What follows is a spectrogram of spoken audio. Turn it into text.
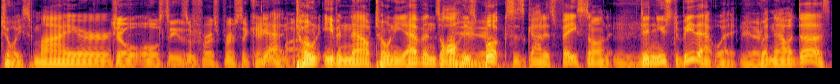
joyce meyer Joel Osteen's the mm. first person that came to yeah, mind. Tony, even now Tony Evans, all his books has got his face on it. Didn't mm-hmm. used to be that way, Yeah. but now it does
